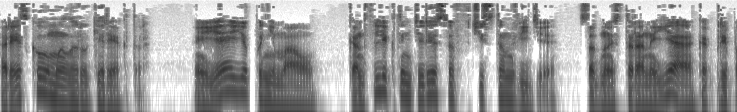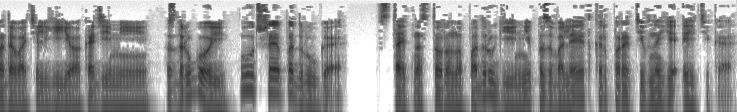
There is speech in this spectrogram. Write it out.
Резко умыла руки ректор. Я ее понимал. Конфликт интересов в чистом виде. С одной стороны я, как преподаватель ее академии, с другой — лучшая подруга. Стать на сторону подруги не позволяет корпоративная этика,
